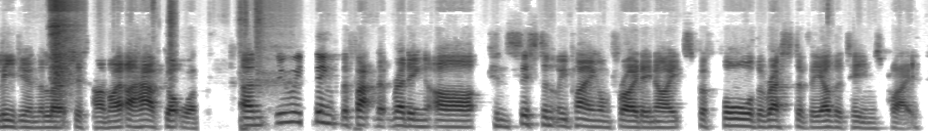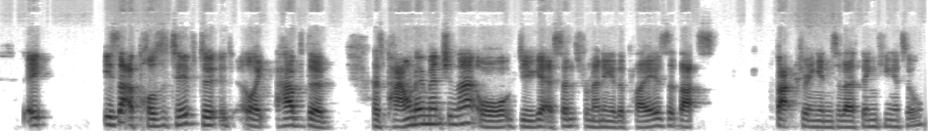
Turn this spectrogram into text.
leave you in the lurch this time. I, I have got one. Um, do we think the fact that Reading are consistently playing on Friday nights before the rest of the other teams play, it, is that a positive to like have the has Pauno mentioned that, or do you get a sense from any of the players that that's factoring into their thinking at all?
